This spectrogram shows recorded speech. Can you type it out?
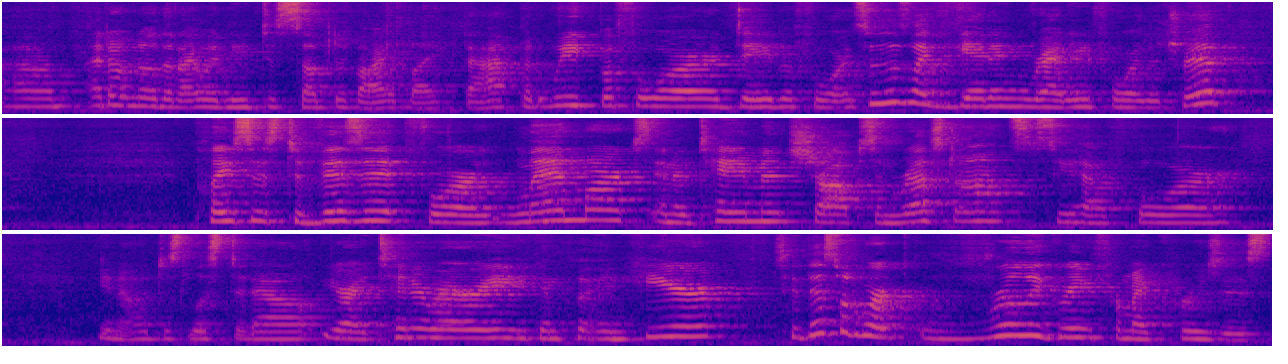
Um, I don't know that I would need to subdivide like that, but week before, day before. So this is like getting ready for the trip. Places to visit for landmarks, entertainment, shops, and restaurants. So you have four, you know, just listed out. Your itinerary you can put in here. See, this would work really great for my cruises.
